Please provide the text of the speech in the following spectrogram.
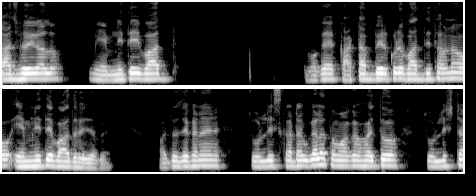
কাজ হয়ে গেল। তুমি এমনিতেই বাদ। তোমাকে কাট অফ বের করে বাদ দিতে হবে না। ও এমনিতে বাদ হয়ে যাবে। হয়তো যেখানে চল্লিশ কাট অফ গেল, তোমাকে হয়তো চল্লিশটা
